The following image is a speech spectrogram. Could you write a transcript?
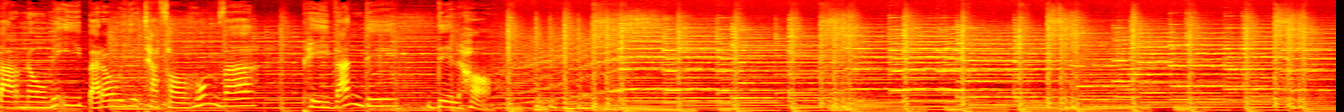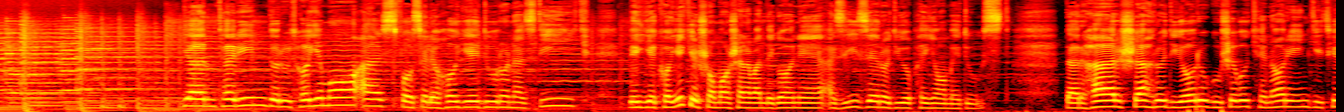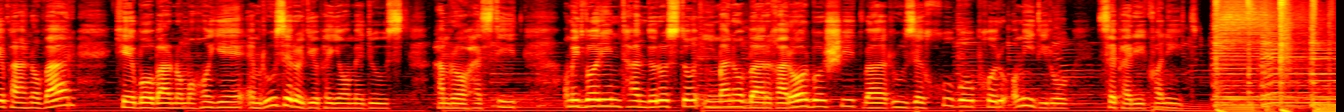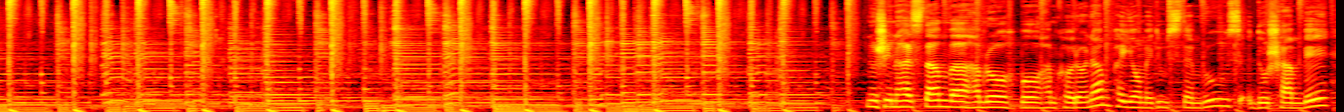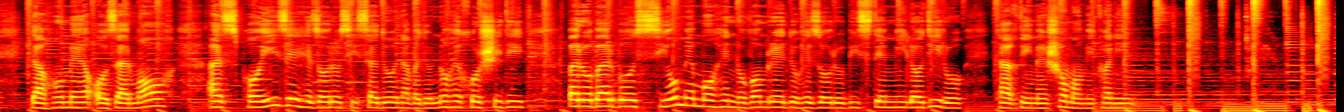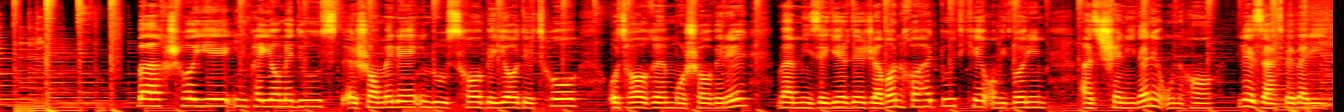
برنامه ای برای تفاهم و پیوند دلها. گرمترین درودهای ما از فاصله های دور و نزدیک به یکایک شما شنوندگان عزیز رادیو پیام دوست. در هر شهر و دیار و گوشه و کنار این گیتی پهناور که با برنامه های امروز رادیو پیام دوست همراه هستید. امیدواریم تندرست و ایمن و برقرار باشید و روز خوب و پر امیدی رو سپری کنید. نوشین هستم و همراه با همکارانم پیام دوست امروز دوشنبه دهم آذر ماه از پاییز 1399 خورشیدی برابر با سیوم ماه نوامبر 2020 میلادی رو تقدیم شما می کنیم بخش های این پیام دوست شامل این روزها به یاد تو اتاق مشاوره و میزگرد جوان خواهد بود که امیدواریم از شنیدن اونها لذت ببرید.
